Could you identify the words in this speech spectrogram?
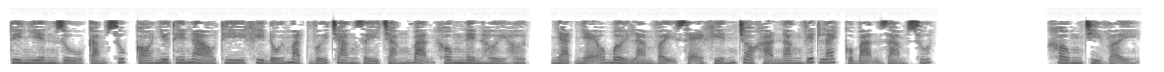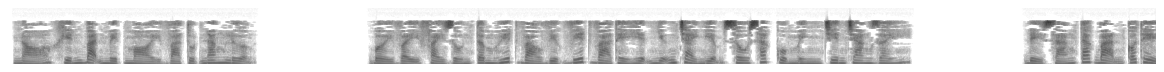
Tuy nhiên dù cảm xúc có như thế nào thì khi đối mặt với trang giấy trắng bạn không nên hời hợt, nhạt nhẽo bởi làm vậy sẽ khiến cho khả năng viết lách của bạn giảm sút. Không chỉ vậy, nó khiến bạn mệt mỏi và tụt năng lượng. Bởi vậy phải dồn tâm huyết vào việc viết và thể hiện những trải nghiệm sâu sắc của mình trên trang giấy. Để sáng tác bạn có thể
